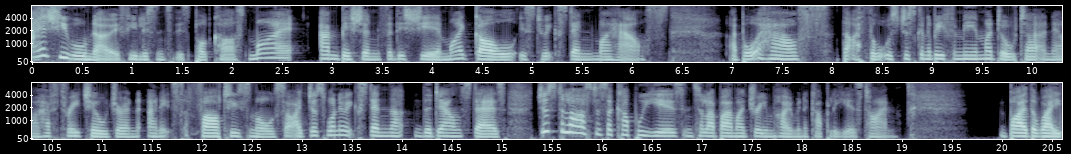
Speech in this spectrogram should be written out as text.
as you all know, if you listen to this podcast, my ambition for this year, my goal is to extend my house. I bought a house that I thought was just going to be for me and my daughter, and now I have three children, and it's far too small. So I just want to extend the, the downstairs just to last us a couple of years until I buy my dream home in a couple of years' time. By the way,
